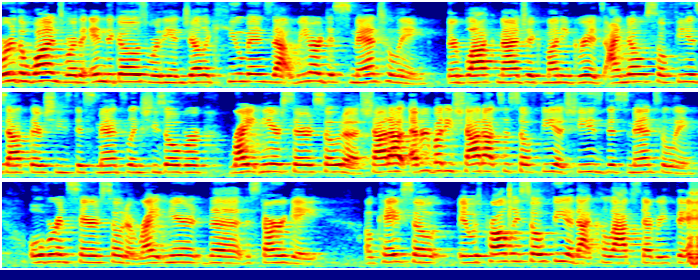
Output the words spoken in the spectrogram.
we're the ones, we're the indigos, we're the angelic humans that we are dismantling their black magic money grids. I know Sophia's out there, she's dismantling. She's over right near Sarasota. Shout out, everybody, shout out to Sophia. She's dismantling over in Sarasota, right near the, the Stargate. Okay, so it was probably Sophia that collapsed everything.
